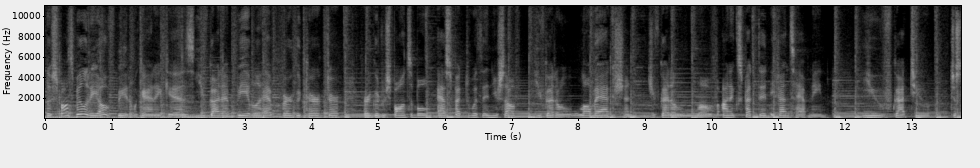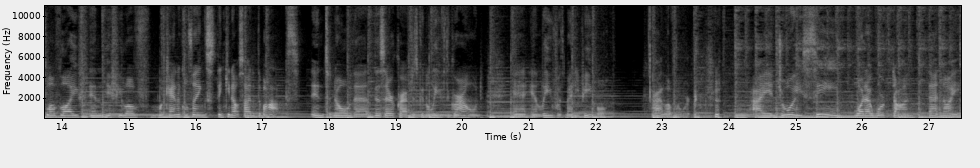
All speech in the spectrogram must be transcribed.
The responsibility of being a mechanic is you've got to be able to have a very good character, very good responsible aspect within yourself. You've got to love action. You've got to love unexpected events happening. You've got to just love life, and if you love mechanical things, thinking outside of the box. And to know that this aircraft is going to leave the ground and, and leave with many people. I love my work. I enjoy seeing what I worked on that night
